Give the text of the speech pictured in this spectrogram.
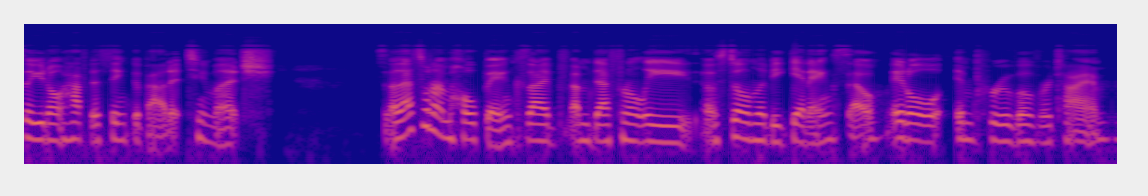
so you don't have to think about it too much. So that's what i'm hoping because i'm definitely still in the beginning so it'll improve over time.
